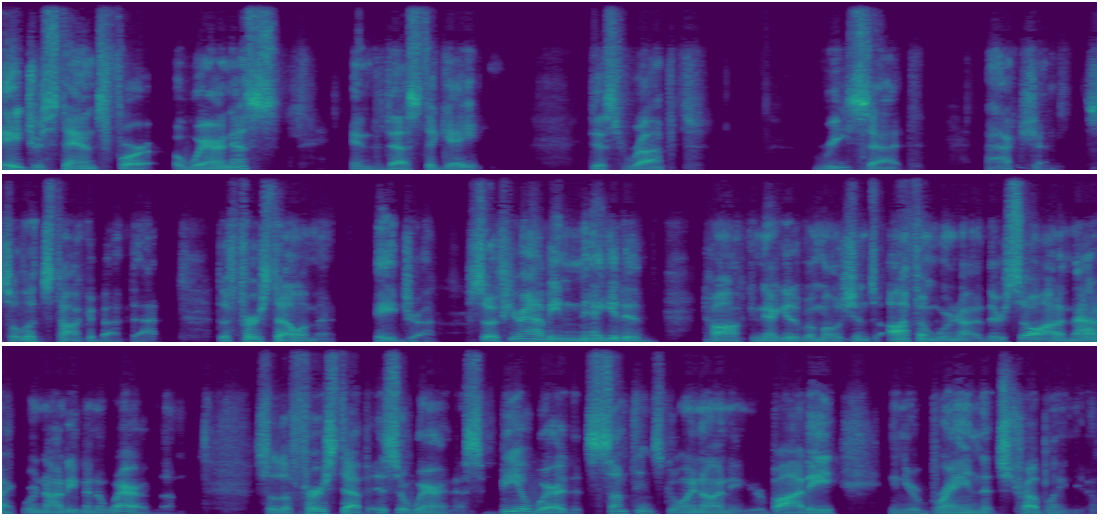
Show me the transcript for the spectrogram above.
ADRA stands for awareness, investigate, disrupt, reset, action. So let's talk about that. The first element, ADRA. So if you're having negative talk, negative emotions, often we're not, they're so automatic, we're not even aware of them. So the first step is awareness. Be aware that something's going on in your body, in your brain that's troubling you.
